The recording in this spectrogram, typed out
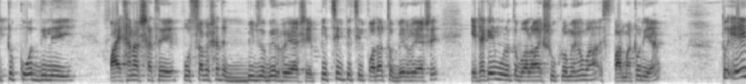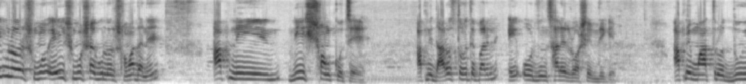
একটু কোদ দিলেই পায়খানার সাথে, প্রস্রাবের সাথে বীর্য বের হয়ে আসে, পিচ্ছিল পিচ্ছিল পদার্থ বের হয়ে আসে। এটাকেই মূলত বলা হয় শুক্রমেহ বা স্পার্মাটোরিয়া। তো এইগুলোর এই সমস্যাগুলোর সমাধানে আপনি নিঃসংকোচে আপনি দ্বারস্থ হতে পারেন এই অর্জুন ছালের রসের দিকে। আপনি মাত্র দুই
